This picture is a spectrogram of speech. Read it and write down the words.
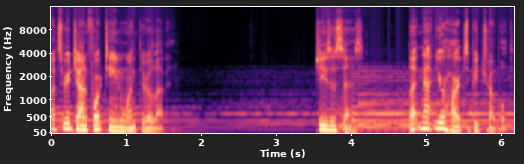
Let's read John 14, 1 through 11. Jesus says, Let not your hearts be troubled.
